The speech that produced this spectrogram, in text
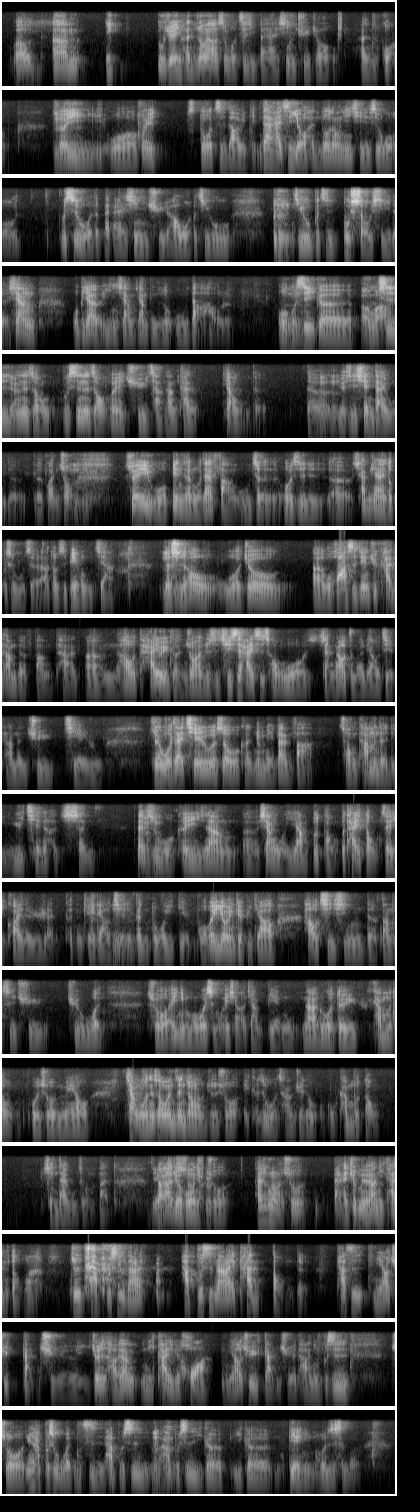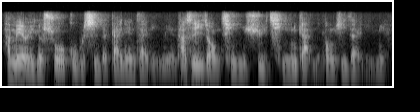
我嗯，一我觉得很重要的是我自己本来兴趣就很广，所以我会多知道一点，但还是有很多东西其实是我不是我的本来兴趣，然后我几乎 几乎不知不熟悉的，像。我比较有印象，像比如说舞蹈好了，我我是一个不是那种不是那种会去常常看跳舞的的，尤其是现代舞的的观众，所以我变成我在仿舞者或者是呃，他们现在都不是舞者啦，都是编舞家的时候，我就呃，我花时间去看他们的访谈，嗯，然后还有一个很重要就是，其实还是从我想要怎么了解他们去切入，所以我在切入的时候，我可能就没办法从他们的领域切得很深。但是我可以让呃像我一样不懂不太懂这一块的人，可能可以了解的更多一点。我会用一个比较好奇心的方式去去问，说，哎，你们为什么会想要这样编舞？那如果对于看不懂或者说没有，像我那时候问郑宗龙，就是说，哎，可是我常常觉得我，我看不懂现代舞怎么办？然后他就跟我讲说，他就跟我讲说，本来就没有让你看懂啊，就是他不是拿来他不是拿来看懂的。他是你要去感觉而已，就是好像你看一个画，你要去感觉它，你不是说，因为它不是文字，它不是它不是一个一个电影或者是什么，它没有一个说故事的概念在里面，它是一种情绪情感的东西在里面。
